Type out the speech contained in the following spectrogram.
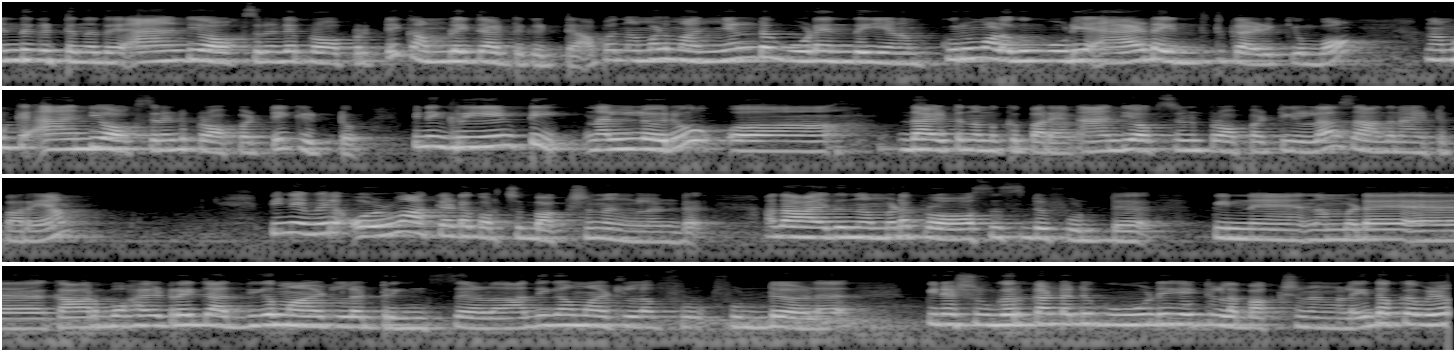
എന്ത് കിട്ടുന്നത്? ആന്റി ഓക്സിഡന്റ് പ്രോപ്പർട്ടി കംപ്ലീറ്റ് ആയിട്ട് കിട്ടുക. അപ്പോൾ നമ്മൾ മഞ്ഞളുടെ കൂടെ എന്ത് ചെയ്യണം? കുരുമുളകും കൂടി ആഡ് ചെയ്തിട്ട് കഴിക്കുമ്പോൾ നമുക്ക് ആന്റി ഓക്സിഡന്റ് പ്രോപ്പർട്ടി കിട്ടും. പിന്നെ ഗ്രീൻ ടീ നല്ലൊരു ഇതായിട്ട് നമുക്ക് പറയാം. ആന്റി ഓക്സിഡന്റ് പ്രോപ്പർട്ടി ഉള്ള സാധനമായിട്ട് പറയാം. പിന്നെ ഇവർ ഒഴിവാക്കേണ്ട കുറച്ച് ഭക്ഷണങ്ങളുണ്ട്. അതായത് നമ്മുടെ പ്രോസസ്ഡ് ഫുഡ് പിന്നെ നമ്മുടെ കാർബോഹൈഡ്രേറ്റ് അധികമായിട്ടുള്ള ഡ്രിങ്ക്സുകൾ അധികമായിട്ടുള്ള ഫുഡുകൾ പിന്നെ ഷുഗർ കണ്ടന്റ് കൂടിയിട്ടുള്ള ഭക്ഷണങ്ങൾ ഇതൊക്കെ ഇവിടെ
